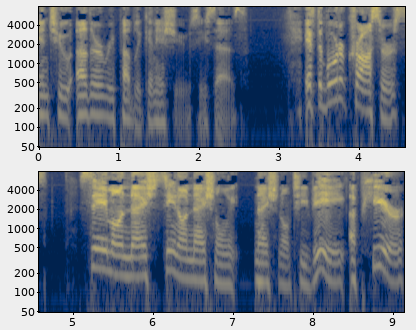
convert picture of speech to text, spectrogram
into other Republican issues, he says. If the border crossers seen on, seen on national, national TV appear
